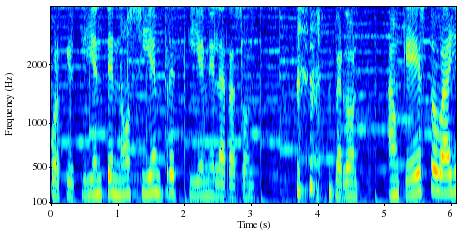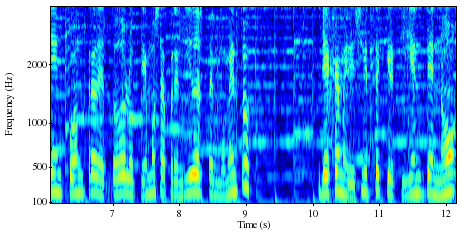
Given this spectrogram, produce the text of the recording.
porque el cliente no siempre tiene la razón. Perdón aunque esto vaya en contra de todo lo que hemos aprendido hasta el momento, déjame decirte que el cliente no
